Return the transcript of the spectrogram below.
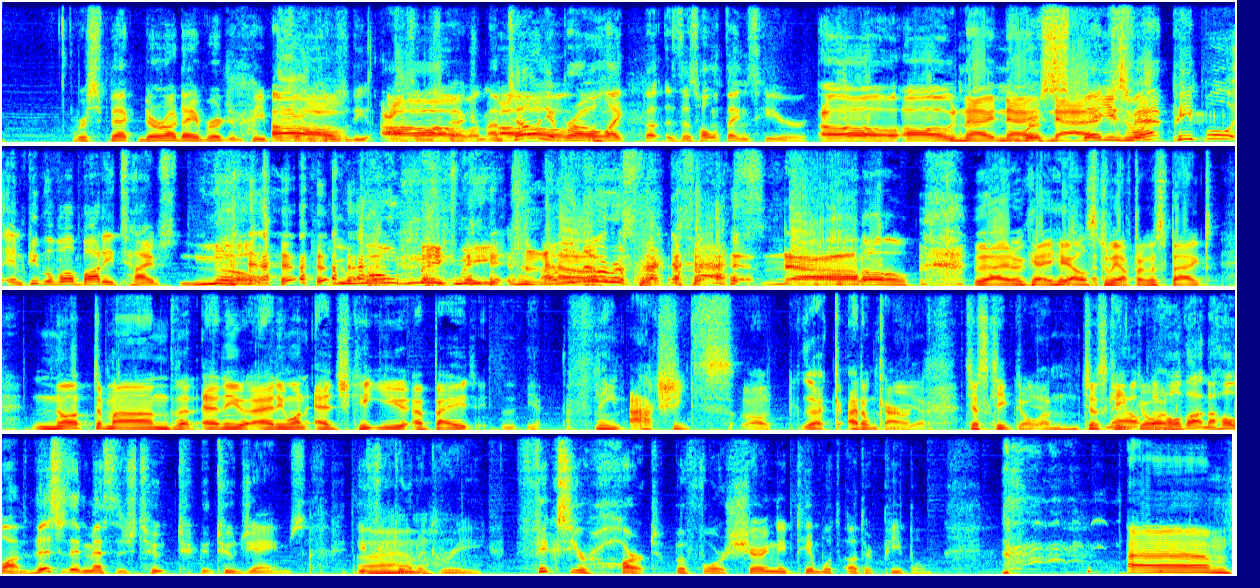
respect neurodivergent people because Oh, those are the awesome oh, spectrum. I'm telling you, oh. bro. Like th- this whole thing's here. Oh, oh, no, no, no. respect fat people and people of all body types. No, you won't make me. I will never respect the fats. No. Right. Okay. Who else do we have to respect? Not demand that any anyone educate you about. I mean, actually, oh, look, I don't care. Yep. Just keep going. Just Now, keep now going. hold on. Now hold on. This is a message to to, to James. If you don't agree, fix your heart before sharing a table with other people. Um.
